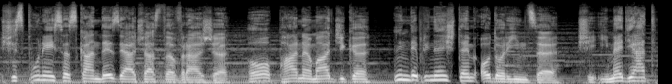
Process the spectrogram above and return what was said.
Și spune-i să scandeze această vrajă. O pană magică, îndeplinește-mi o dorință. Și imediat,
